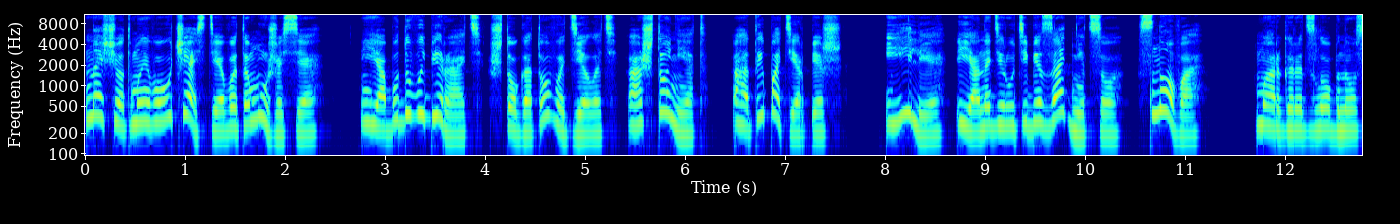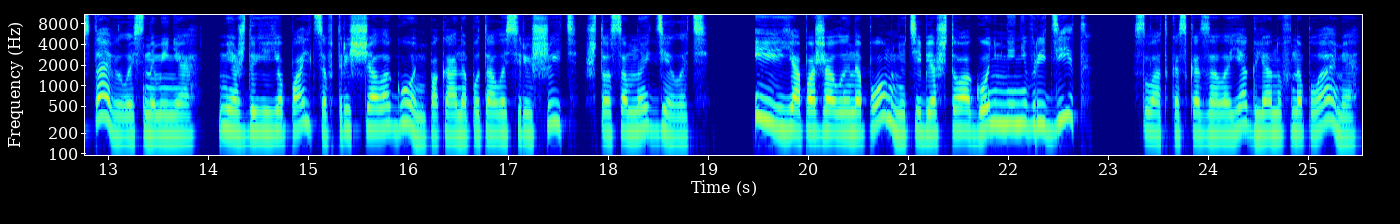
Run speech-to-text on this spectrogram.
насчет моего участия в этом ужасе. Я буду выбирать, что готова делать, а что нет, а ты потерпишь. Или я надеру тебе задницу. Снова». Маргарет злобно уставилась на меня. Между ее пальцев трещал огонь, пока она пыталась решить, что со мной делать. «И я, пожалуй, напомню тебе, что огонь мне не вредит», — сладко сказала я, глянув на пламя,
